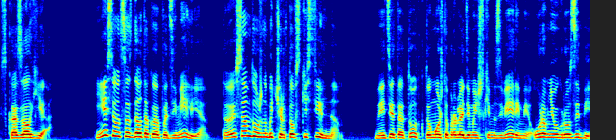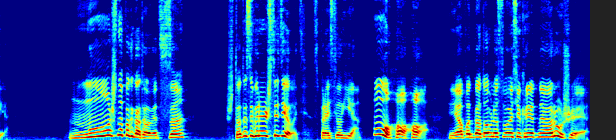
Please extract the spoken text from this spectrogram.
сказал я. Если он создал такое подземелье, то и сам должен быть чертовски сильным. Ведь это тот, кто может управлять демоническими зверями уровня угрозы Б. «Нужно подготовиться!» «Что ты собираешься делать?» — спросил я. «Му-ха-ха! Я подготовлю свое секретное оружие.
